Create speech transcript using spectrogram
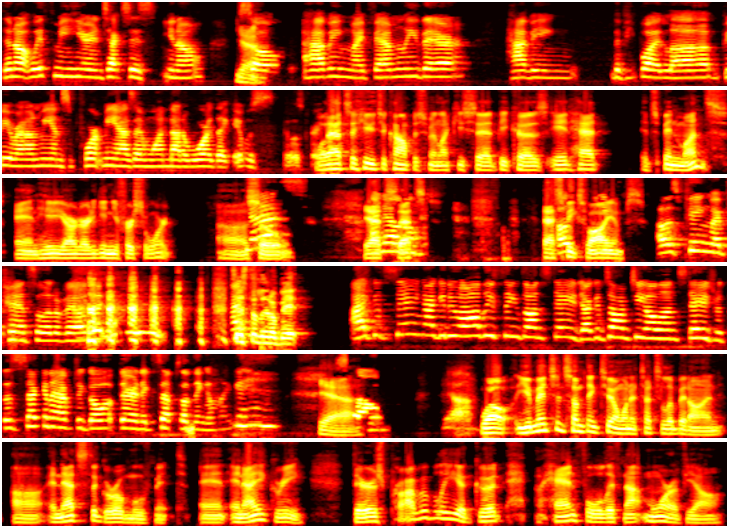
they're not with me here in texas you know? Yeah. so having my family there having the people i love be around me and support me as i won that award like it was it was great. Well that's a huge accomplishment like you said because it had it's been months and here you are already getting your first award uh, yes. So yeah, that's, that's that speaks peeing, volumes. I was peeing my pants a little bit. Like, Just a little bit. I could sing, I could do all these things on stage. I could talk to y'all on stage, but the second I have to go up there and accept something, I'm like, yeah. So, yeah. Well, you mentioned something too. I want to touch a little bit on, uh, and that's the girl movement. And and I agree. There's probably a good handful, if not more, of y'all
